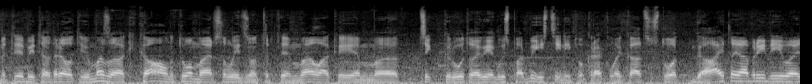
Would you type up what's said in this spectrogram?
Bet tie bija tādi relatīvi mazāki kalni, tomēr salīdzinot ar tiem vēlākajiem, cik grūti vai viegli vispār bija izcīnīt to kreklu, vai kāds uz to gāja tajā brīdī, vai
